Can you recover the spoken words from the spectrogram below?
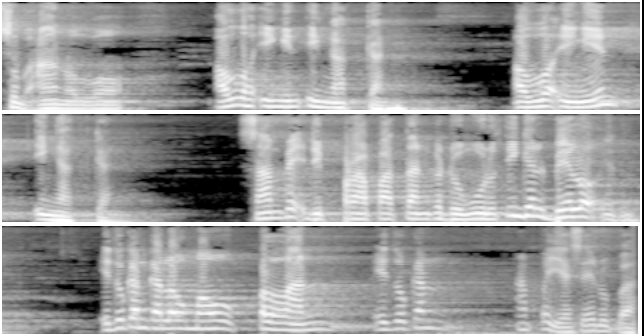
Subhanallah. Allah ingin ingatkan. Allah ingin ingatkan. Sampai di perapatan Kedungulu tinggal belok itu. Itu kan kalau mau pelan itu kan apa ya saya lupa.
